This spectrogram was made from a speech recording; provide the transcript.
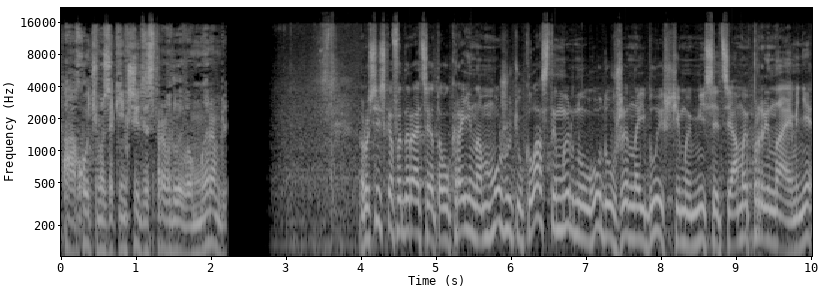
а хочемо закінчити справедливим миром. Російська Федерація та Україна можуть укласти мирну угоду вже найближчими місяцями. Принаймні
